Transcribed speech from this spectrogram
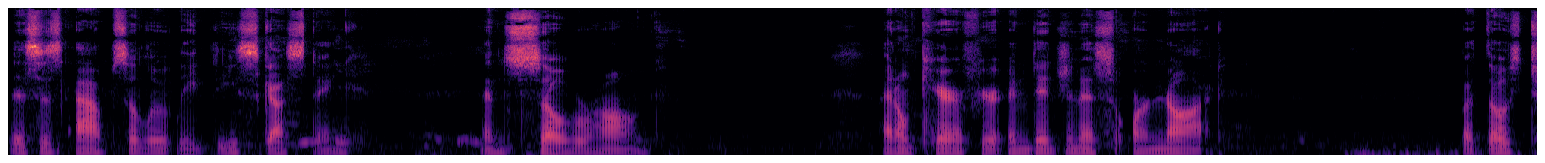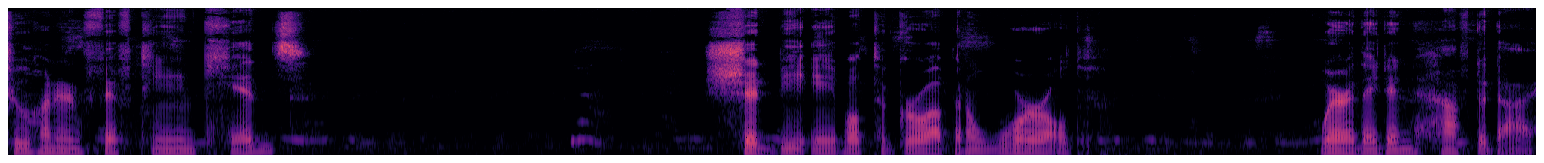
This is absolutely disgusting and so wrong. I don't care if you're indigenous or not, but those 215 kids should be able to grow up in a world where they didn't have to die.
